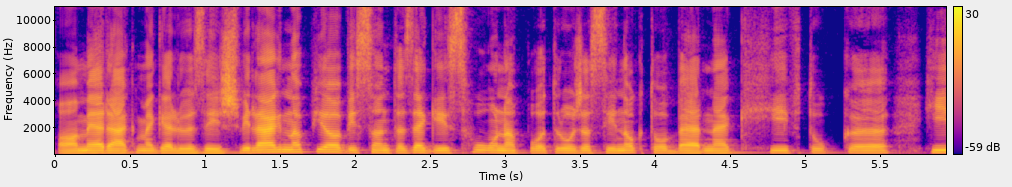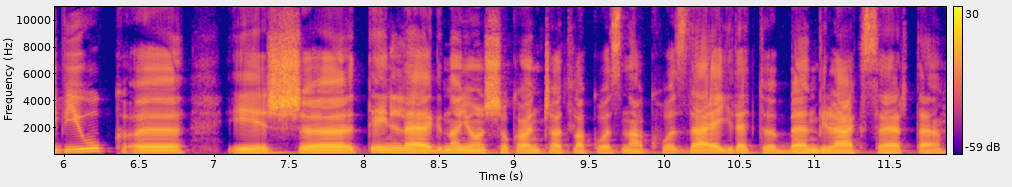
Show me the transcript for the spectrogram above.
a merák megelőzés világnapja, viszont az egész hónapot rózsaszín októbernek hívtuk, hívjuk, és tényleg nagyon sokan csatlakoznak hozzá, egyre többen világszerte.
